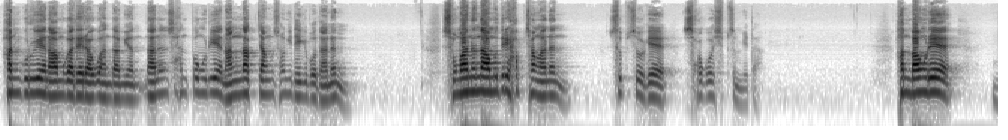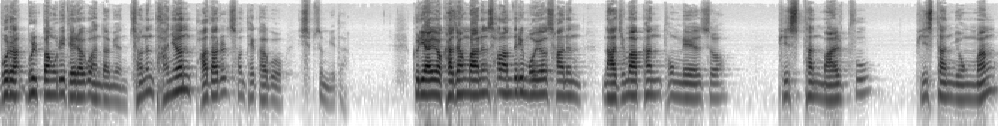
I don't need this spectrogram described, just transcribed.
한 그루의 나무가 되라고 한다면 나는 산봉우리의 낙낙장성이 되기보다는 수많은 나무들이 합창하는 숲속에 서고 싶습니다. 한 방울의 물 방울이 되라고 한다면 저는 단연 바다를 선택하고 싶습니다. 그리하여 가장 많은 사람들이 모여 사는 나지막한 동네에서 비슷한 말투, 비슷한 욕망,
